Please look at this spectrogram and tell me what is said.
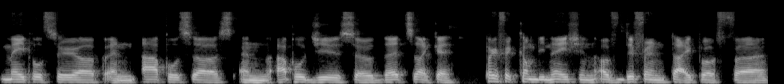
maple syrup and applesauce and apple juice. So that's like a perfect combination of different type of uh,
